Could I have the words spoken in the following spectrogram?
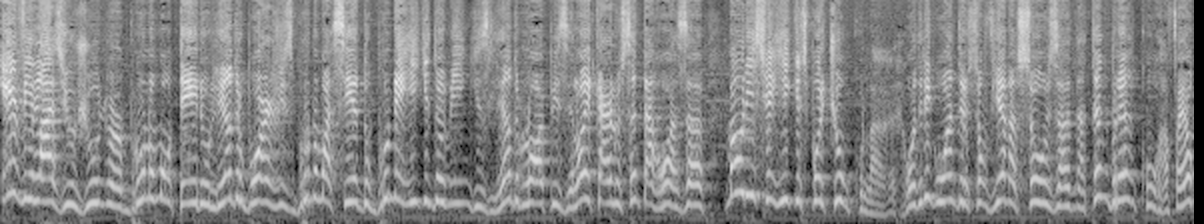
Evilásio Júnior, Bruno Monteiro, Leandro Borges, Bruno Macedo, Bruno Henrique Domingues, Leandro Lopes, Eloy Carlos Santa Rosa, Maurício Henrique Esportúncula, Rodrigo Anderson Viana Souza, Natan Branco, Rafael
